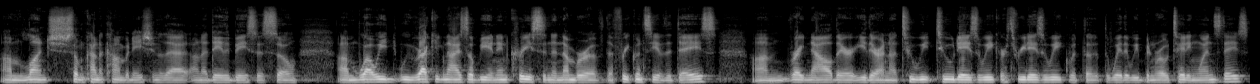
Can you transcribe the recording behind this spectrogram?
um, lunch, some kind of combination of that on a daily basis. So um, while we, we recognize there'll be an increase in the number of, the frequency of the days, um, right now, they're either on a two week, two days a week or three days a week with the, the way that we've been rotating Wednesdays.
